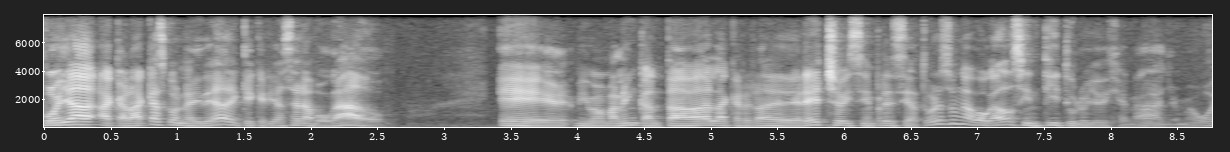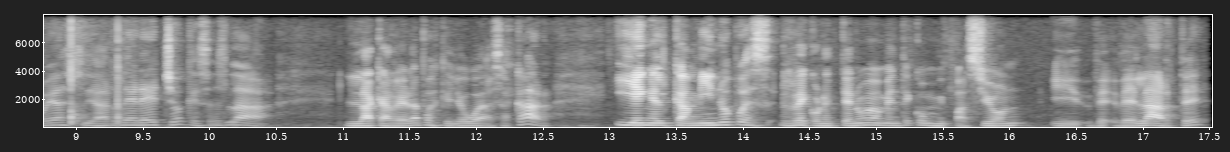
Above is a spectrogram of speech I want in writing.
voy a, a Caracas con la idea de que quería ser abogado. Eh, mi mamá le encantaba la carrera de derecho y siempre decía, tú eres un abogado sin título. Yo dije, nada, yo me voy a estudiar derecho, que esa es la, la carrera pues que yo voy a sacar. Y en el camino, pues reconecté nuevamente con mi pasión y del arte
